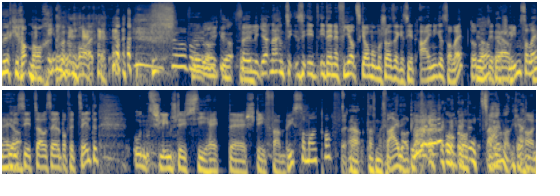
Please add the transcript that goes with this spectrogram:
wirklich an die Macht. Ja, völlig, Ja. völlig. Ja, nein, und sie, sie, in in diesen 40 Jahren muss man schon sagen, sie hat einiges erlebt, oder? Ja. sie hat Ja. auch Schlimmes erlebt, Ja, wie ja. sie jetzt auch selber erzählt hat. Und das Schlimmste ist, sie hat äh, Stefan Büsser mal getroffen. Ja, das muss Zweimal, bitte. Oh Gott, zweimal? Ich weiß Oh nicht.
